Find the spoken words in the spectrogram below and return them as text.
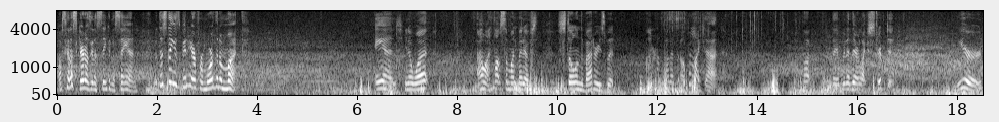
I was kind of scared I was gonna sink in the sand, but this thing has been here for more than a month. And you know what? Oh, I thought someone might have stolen the batteries, but I don't know why that's open like that. I thought they went in there and like stripped it weird.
